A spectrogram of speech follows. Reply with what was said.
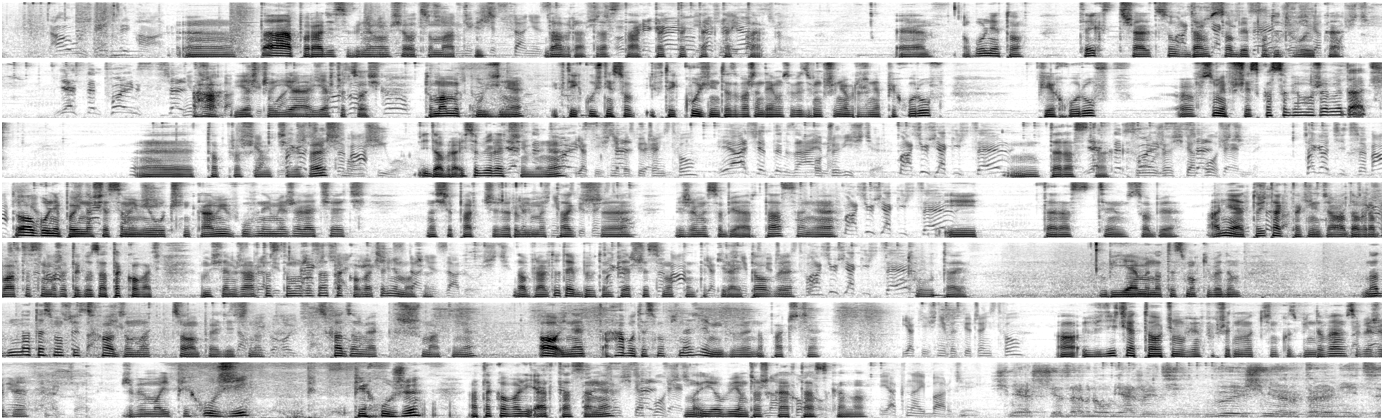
E, ta, poradzi sobie, nie mam się o co martwić. Dobra, teraz tak, tak, tak, tak, tak, tak. E, ogólnie to tych strzelców dam sobie pod dwójkę. Jestem twoim strzelcem! Aha, jeszcze je, jeszcze coś. Tu mamy kuźnię i w tej kuźnie so, i w tej kuźni to jest ważne, dajemy sobie zwiększenie obrażenia piechurów. Piechurów. E, W sumie wszystko sobie możemy dać. E, to proszę mi ciebie weź. I dobra, i sobie lecimy, nie? Jakieś niebezpieczeństwo? Ja się tym zajmę. Oczywiście. Masz już jakiś cel? Mm, Teraz tak. Służę światłości. To ogólnie powinno się samymi łucznikami w głównej mierze lecieć. Znaczy patrzcie, że robimy tak, że bierzemy sobie Artasa, nie? I teraz tym sobie. A nie, to i tak tak nie działa, dobra, bo Artas nie może tego zaatakować. A myślałem, że Artas to może zaatakować, a nie może. Dobra, ale tutaj był ten pierwszy smok, ten taki lightowy. Tutaj. Bijemy, no te smoki będą... No, no te smoki schodzą, no co mam powiedzieć, no. Schodzą jak szmaty, nie? O, i nawet... Aha, bo te smoki na ziemi były, no patrzcie. Jakieś niebezpieczeństwo? O, i widzicie to, o czym mówiłem w poprzednim odcinku. Zbindowałem sobie, żeby, żeby moi piechurzy, piechurzy atakowali Artasa, nie? No i obiłem troszkę Artaska, no. Jak najbardziej. Śmiesz się ze mną mierzyć? Wy śmiertelnicy!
